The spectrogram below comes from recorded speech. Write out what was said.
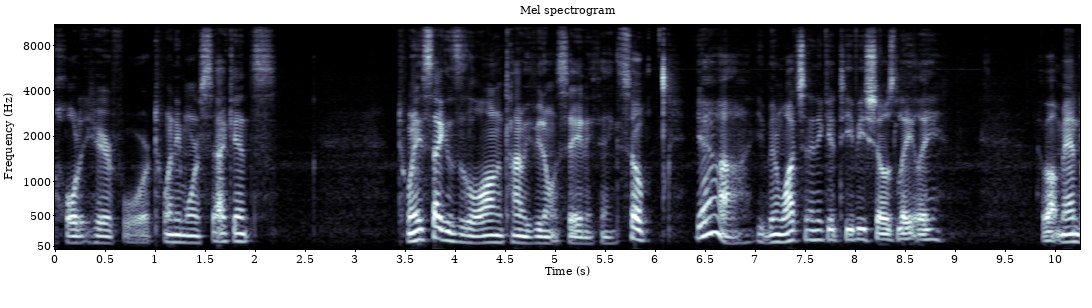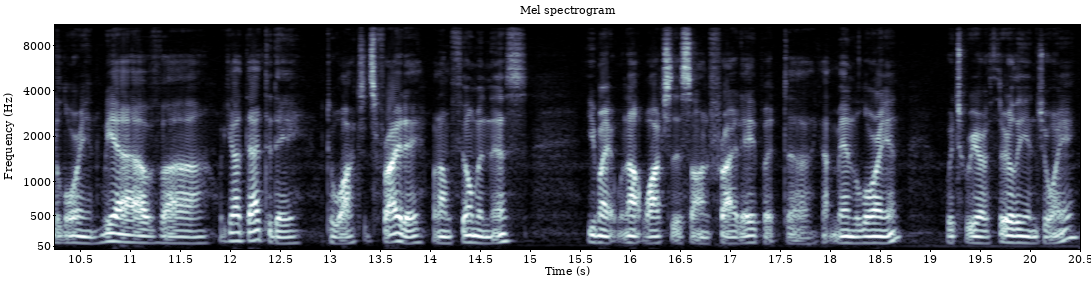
hold it here for 20 more seconds. 20 seconds is a long time if you don't say anything. So, yeah, you've been watching any good TV shows lately? How about Mandalorian? We have, uh, we got that today to watch. It's Friday when I'm filming this. You might not watch this on Friday, but uh, got Mandalorian, which we are thoroughly enjoying.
